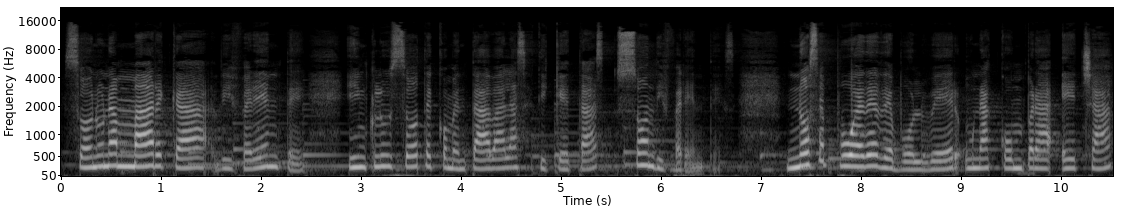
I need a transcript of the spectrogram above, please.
son una marca diferente. Incluso te comentaba, las etiquetas son diferentes. No se puede devolver una compra hecha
